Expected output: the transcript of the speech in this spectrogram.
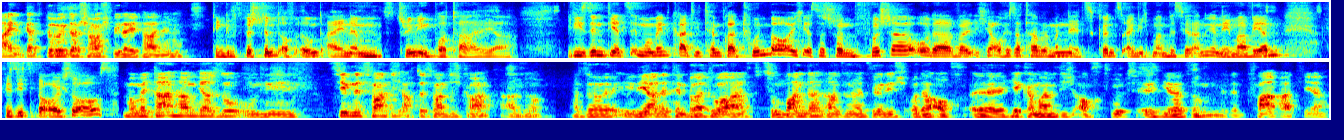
War ein ganz berühmter Schauspieler Italien. Ne? Den gibt's bestimmt auf irgendeinem Streaming-Portal, ja. Wie sind jetzt im Moment gerade die Temperaturen bei euch? Ist es schon frischer oder weil ich ja auch gesagt habe, man, jetzt könnte es eigentlich mal ein bisschen angenehmer werden. Wie sieht es bei euch so aus? Momentan haben wir so um die 27, 28 Grad, also also ideale Temperatur auch zum Wandern, also natürlich oder auch äh, hier kann man sich auch gut äh, hier so mit dem Fahrrad hier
